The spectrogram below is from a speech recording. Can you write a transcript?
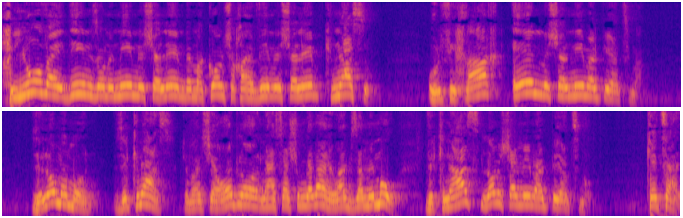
חיוב העדים זוממים לשלם במקום שחייבים לשלם, קנס הוא, ולפיכך אין משלמים על פי עצמם. זה לא ממון, זה קנס, כיוון שעוד לא נעשה שום דבר, הם רק זממו, וקנס לא משלמים על פי עצמו. כיצד?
